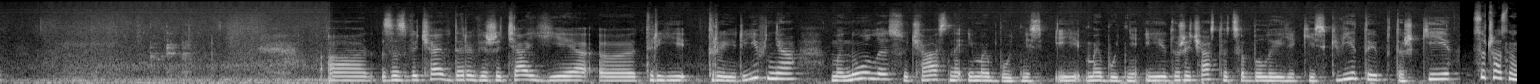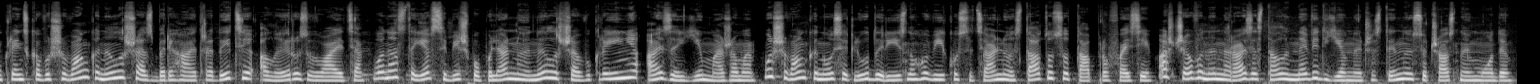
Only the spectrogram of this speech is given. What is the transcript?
Зазвичай в дереві життя є е, три, три рівня: минуле, сучасне і майбутність і майбутнє. І дуже часто це були якісь квіти, пташки. Сучасна українська вишиванка не лише зберігає традиції, але й розвивається. Вона стає все більш популярною не лише в Україні, а й за її межами. Вишиванки носять люди різного віку, соціального статусу та професій. А ще вони наразі стали невід'ємною частиною сучасної моди.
